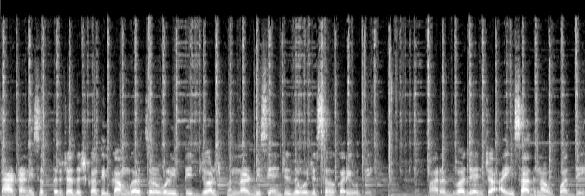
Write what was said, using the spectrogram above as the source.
साठ आणि सत्तरच्या दशकातील कामगार चळवळीत ते जॉर्ज फर्नांडिस यांचे जवळचे सहकारी होते. भारद्वाज यांच्या आई साधना उपाध्ये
